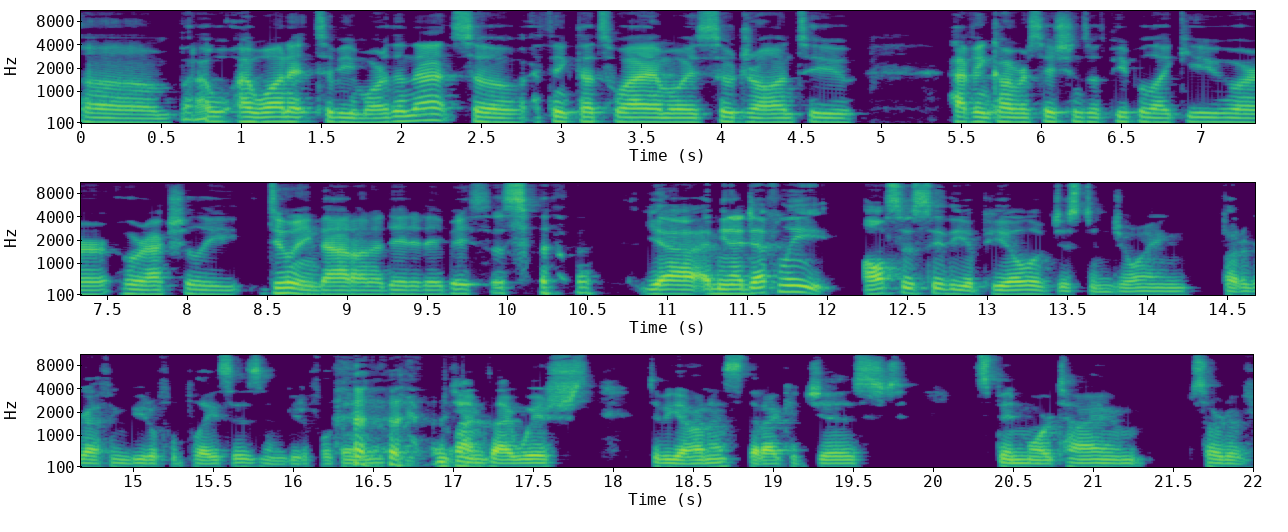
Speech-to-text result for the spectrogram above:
um, but I, I want it to be more than that. So I think that's why I'm always so drawn to having conversations with people like you who are who are actually doing that on a day to day basis. yeah, I mean, I definitely also see the appeal of just enjoying photographing beautiful places and beautiful things. Sometimes I wish to be honest, that I could just spend more time sort of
